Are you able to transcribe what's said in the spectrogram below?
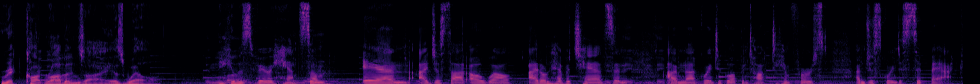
Rick caught Robin's eye as well. He was very handsome. Lord. And I just thought, oh, well, I don't have a chance, and I'm not going to go up and talk to him first. I'm just going to sit back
